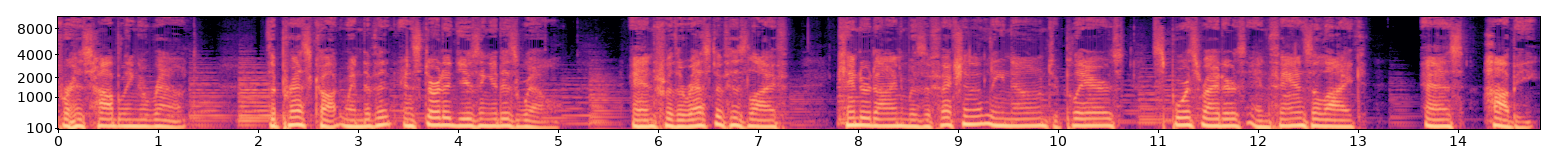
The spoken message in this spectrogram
for his hobbling around. The press caught wind of it and started using it as well. And for the rest of his life, Kinderdine was affectionately known to players, sports writers, and fans alike as Hobby.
